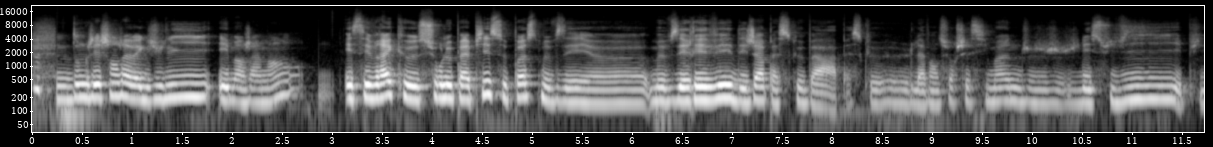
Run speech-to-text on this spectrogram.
Donc j'échange avec Julie et Benjamin. Et c'est vrai que sur le papier, ce poste me faisait, euh, me faisait rêver déjà parce que, bah, parce que l'aventure chez Simone, je, je- je l'ai suivie. Et puis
